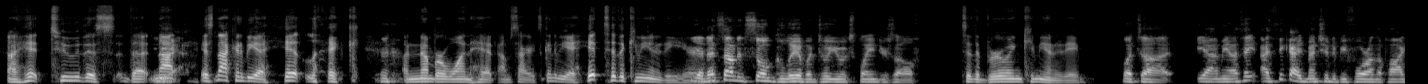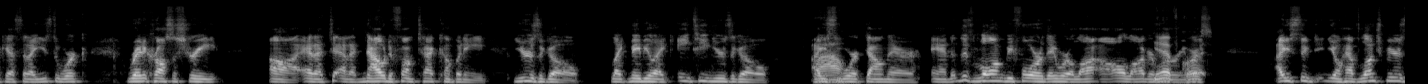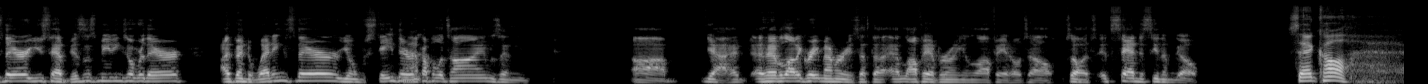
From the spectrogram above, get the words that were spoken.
A hit to this that not it's not gonna be a hit like a number one hit. I'm sorry, it's gonna be a hit to the community here. Yeah, that sounded so glib until you explained yourself. to the brewing community. But uh yeah, I mean, I think I think I mentioned it before on the podcast that I used to work right across the street uh at a at a now defunct tech company years ago, like maybe like 18 years ago. I used to work down there, and this long before they were a lot all lager. Yeah, of brewery, course. I used to you know have lunch beers there. Used to have business meetings over there. I've been to weddings there. You know, stayed there a couple of times, and uh, yeah, I, I have a lot of great memories at the at Lafayette Brewing and Lafayette Hotel. So it's it's sad to see them go. Sad call.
